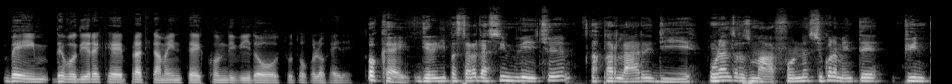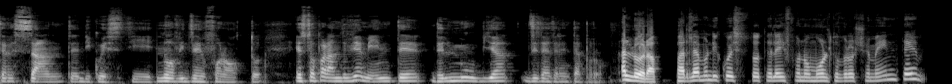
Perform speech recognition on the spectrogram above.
beh, devo dire che praticamente condivido tutto quello che hai detto. Ok, direi di passare adesso invece a parlare di un altro smartphone sicuramente più interessante di questi nuovi Zenfone 8 e sto parlando ovviamente del Nubia Z30 Pro. Allora, parliamo di questo telefono molto velocemente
